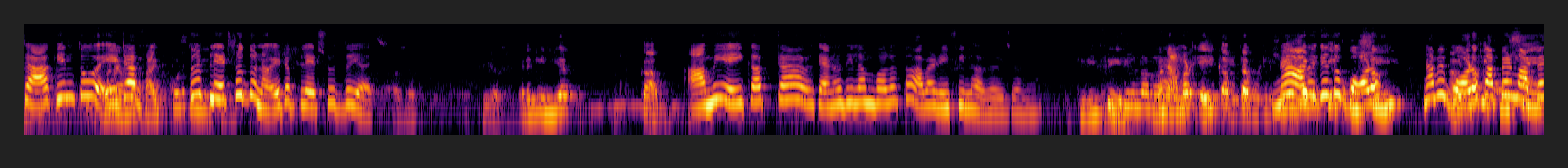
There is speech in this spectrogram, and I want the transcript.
চা কিন্তু মানে এটা তুমি প্লেট শুদ্ধ নাও এটা প্লেট শুদ্ধই আছে। আচ্ছা ঠিক আছে। এটা কি ইন্ডিয়ার কাপ আমি এই কাপটা কেন দিলাম বলো তো? আবার রিফিল হবে ওই জন্য। কি রিফিল Refill না, না, মানে আমার এই কাপটা না আমি কিন্তু বড় না আমি বড় কাপের মাপে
